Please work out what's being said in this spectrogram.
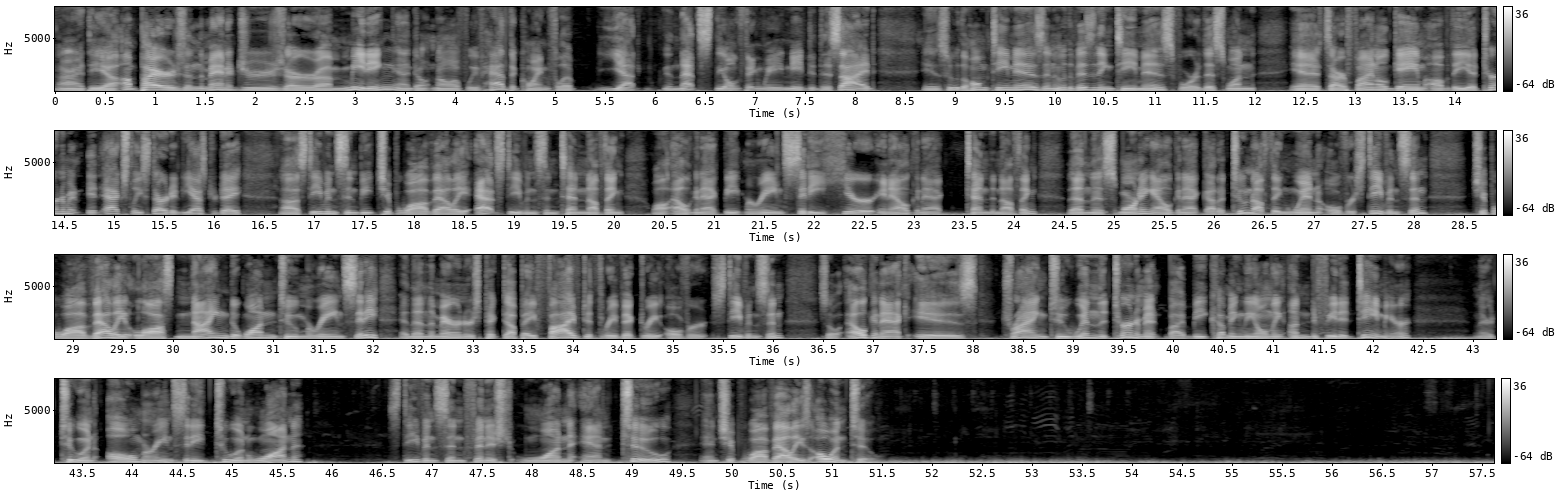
All right, the uh, umpires and the managers are uh, meeting. I don't know if we've had the coin flip yet, and that's the only thing we need to decide is who the home team is and who the visiting team is for this one. It's our final game of the uh, tournament. It actually started yesterday. Uh, Stevenson beat Chippewa Valley at Stevenson 10 0, while Algonac beat Marine City here in Algonac 10 to nothing. Then this morning, Algonac got a 2 0 win over Stevenson. Chippewa Valley lost 9 to 1 to Marine City and then the Mariners picked up a 5 to 3 victory over Stevenson. So Algonac is trying to win the tournament by becoming the only undefeated team here. They're 2 and 0, Marine City 2 and 1. Stevenson finished 1 and 2 and Chippewa Valley's 0 and 2.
